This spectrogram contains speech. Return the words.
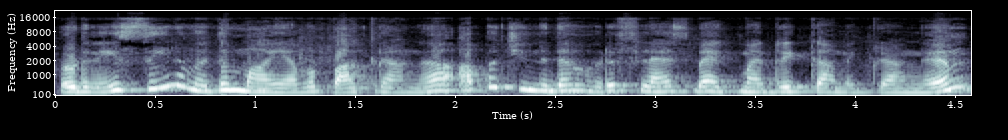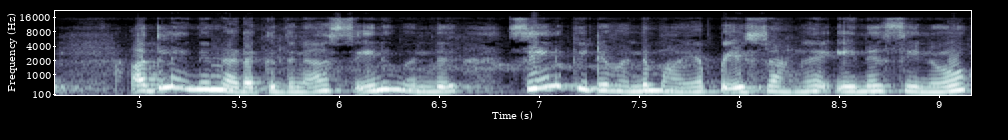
உடனே சீனு வந்து மாயாவை பாக்குறாங்க. அப்ப சின்னதா ஒரு பிளாஷ்பேக் மாதிரி காமிக்கிறாங்க. அதுல என்ன நடக்குதுன்னா சீனு வந்து சீனு கிட்ட வந்து மாயா பேசுறாங்க. என்ன சீனு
